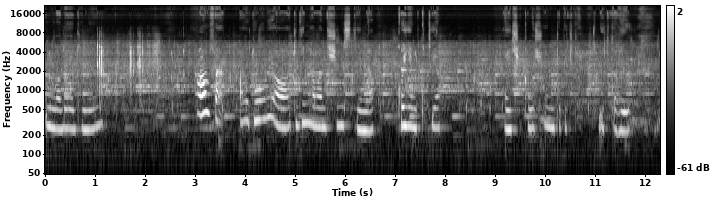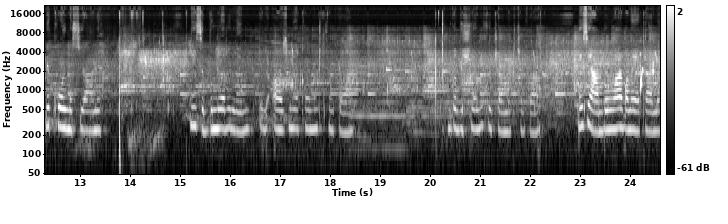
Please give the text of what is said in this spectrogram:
Bununla da ödeyeyim. Dişimi isteyeyim ya. Koyayım kutuya. Ay şakalaşıyorum tabii ki de. Tabii ki de hayır. Ne koyması yani. Neyse bunları alayım. Böyle ağzımı yakalamak için falan. Bu da dişlerimi fırçalamak için falan. Neyse yani bunlar bana yeterli.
